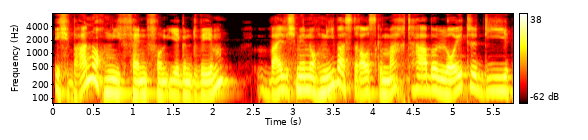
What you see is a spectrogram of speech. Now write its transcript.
ich war noch nie Fan von irgendwem, weil ich mir noch nie was draus gemacht habe, Leute, die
